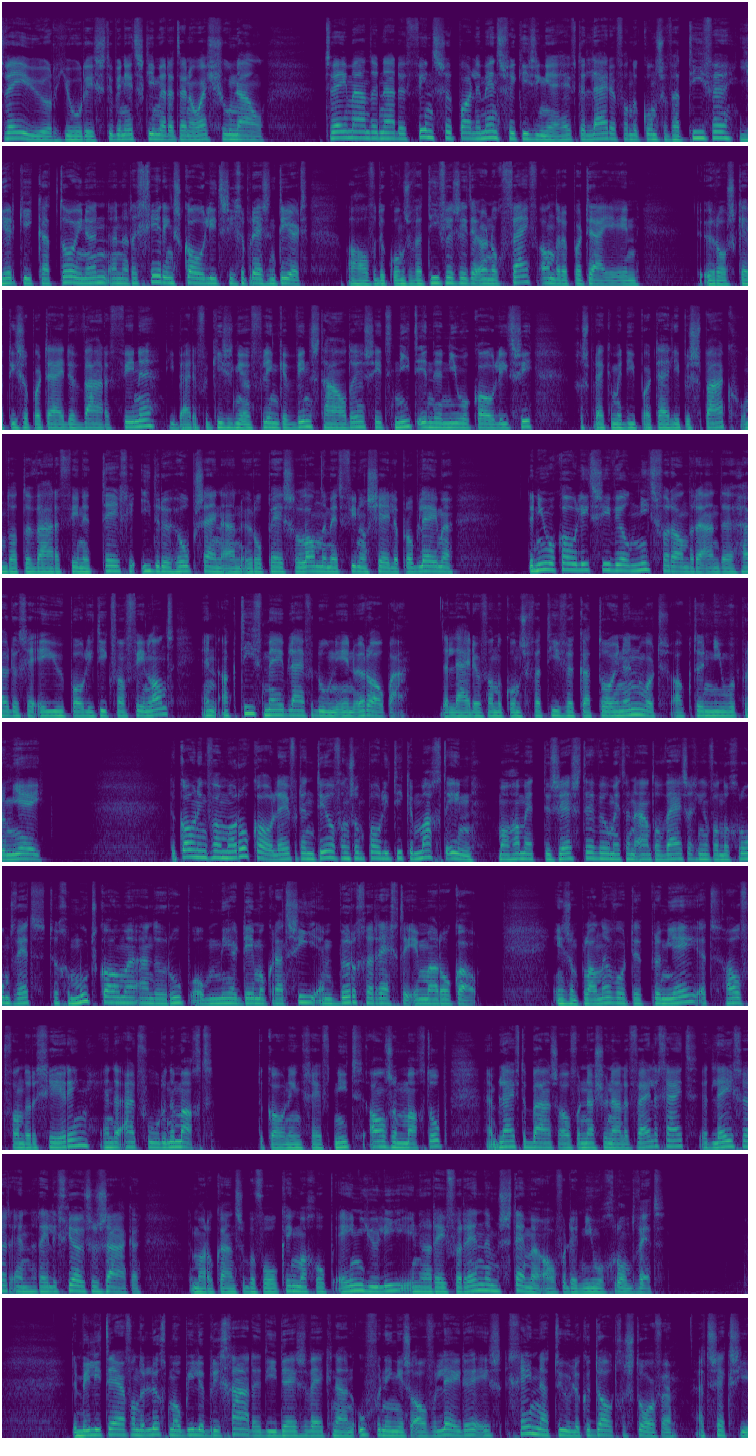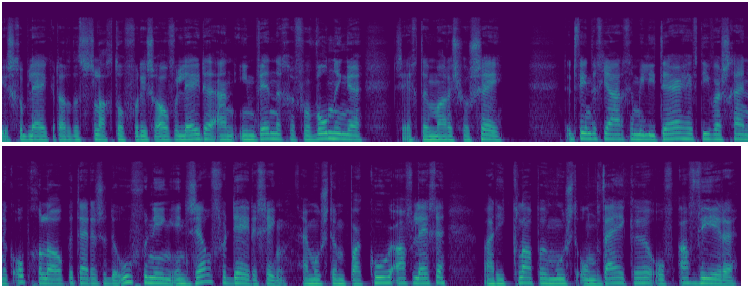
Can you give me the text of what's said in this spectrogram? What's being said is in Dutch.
Twee uur, Juri Stubenitski met het NOS-journaal. Twee maanden na de Finse parlementsverkiezingen... heeft de leider van de conservatieven, Jirki Katoinen... een regeringscoalitie gepresenteerd. Behalve de conservatieven zitten er nog vijf andere partijen in. De eurosceptische partij De Ware Finnen, die bij de verkiezingen een flinke winst haalde, zit niet in de nieuwe coalitie. Gesprekken met die partij liepen spaak, omdat De Ware Finnen tegen iedere hulp zijn aan Europese landen met financiële problemen. De nieuwe coalitie wil niets veranderen aan de huidige EU-politiek van Finland en actief mee blijven doen in Europa. De leider van de conservatieve Katoinen wordt ook de nieuwe premier. De koning van Marokko levert een deel van zijn politieke macht in. Mohammed VI wil met een aantal wijzigingen van de grondwet... tegemoetkomen aan de roep om meer democratie en burgerrechten in Marokko. In zijn plannen wordt de premier het hoofd van de regering en de uitvoerende macht. De koning geeft niet al zijn macht op en blijft de baas over nationale veiligheid, het leger en religieuze zaken. De Marokkaanse bevolking mag op 1 juli in een referendum stemmen over de nieuwe grondwet. De militair van de luchtmobiele brigade die deze week na een oefening is overleden... is geen natuurlijke dood gestorven. Uit sectie is gebleken dat het slachtoffer is overleden aan inwendige verwondingen, zegt de marechaussee. De 20-jarige militair heeft die waarschijnlijk opgelopen tijdens de oefening in zelfverdediging. Hij moest een parcours afleggen waar hij klappen moest ontwijken of afweren.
